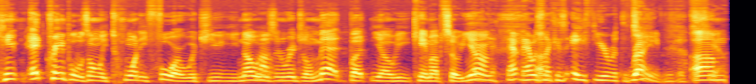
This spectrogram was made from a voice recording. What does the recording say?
Ed Kranepool was only 24, which you, you know well, he was an original Met, but you know he came up so young. That, that was um, like his eighth year with the right. team. Um, yeah.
